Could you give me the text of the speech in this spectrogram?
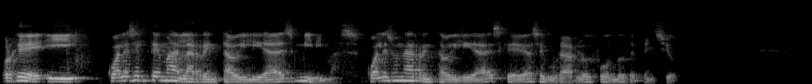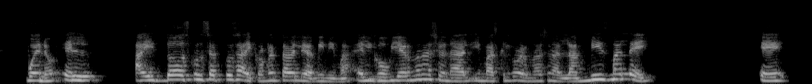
Jorge, ¿y cuál es el tema de las rentabilidades mínimas? ¿Cuáles son las rentabilidades que debe asegurar los fondos de pensión? Bueno, el, hay dos conceptos ahí con rentabilidad mínima. El gobierno nacional, y más que el gobierno nacional, la misma ley eh,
